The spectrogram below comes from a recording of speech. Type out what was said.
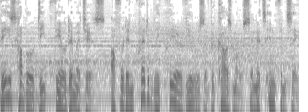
These Hubble Deep Field images offered incredibly clear views of the cosmos in its infancy.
